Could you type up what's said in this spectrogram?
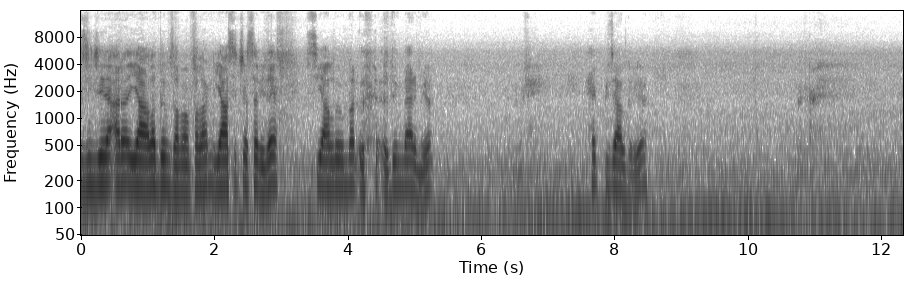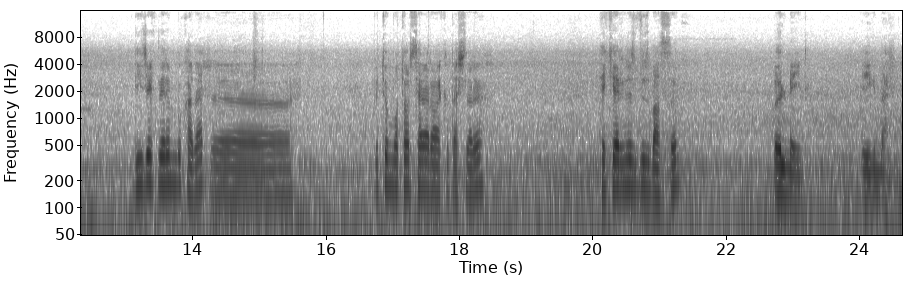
zinciri ara yağladığım zaman falan yağ sıçrasa bile siyahlığından ödün vermiyor. Hep güzel duruyor. Diyeceklerim bu kadar. Ee, bütün motor sever arkadaşları tekeriniz düz bassın. Ölmeyin. İyi günler.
